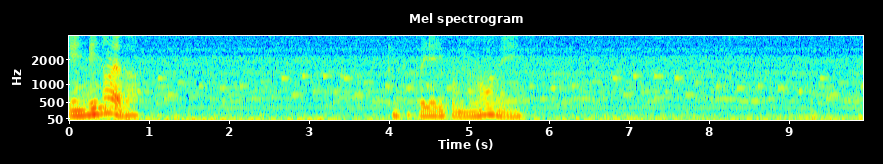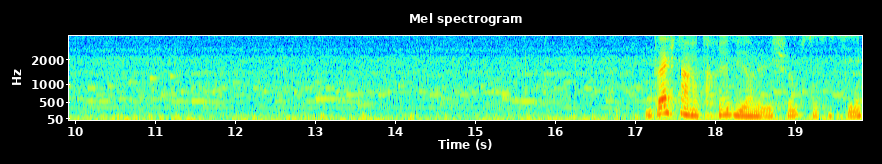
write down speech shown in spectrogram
Il y a une maison là-bas. On peut pas y aller pour le moment, mais. On peut acheter un truc dans le shop, ça c'est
